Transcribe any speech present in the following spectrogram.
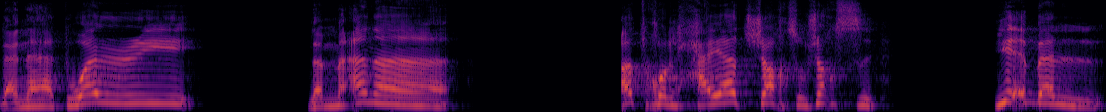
لأنها توري لما أنا أدخل حياة شخص وشخص يقبل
